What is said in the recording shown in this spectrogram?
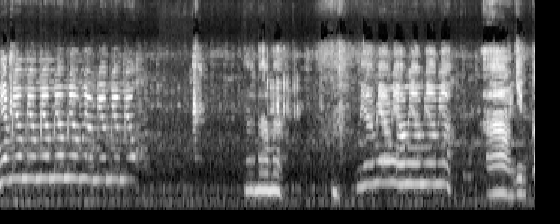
เมียวเมียวเมียวเมียวเมียวเมียวเมียวเมียวเมียวเมียวมามามาเมียวเมียวเมียวเมียวเมียวเมียวอ้าวกินป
